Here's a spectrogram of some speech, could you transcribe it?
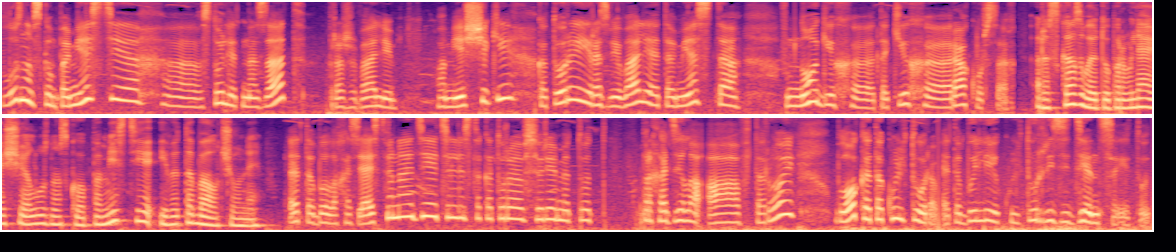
В Лузновском поместье э, сто лет назад проживали помещики, которые развивали это место в многих э, таких э, ракурсах. Рассказывает управляющая Лузновского поместья Ивета Балчуны. Это была хозяйственная деятельность, которая все время тут проходила, а второй блок – это культура. Это были культур-резиденции тут.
